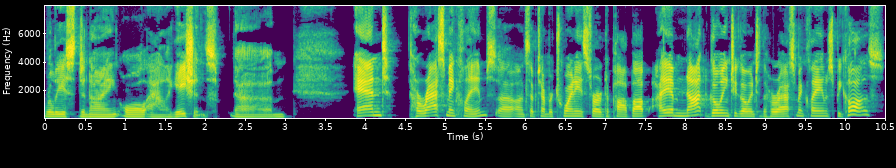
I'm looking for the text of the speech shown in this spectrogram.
release denying all allegations. Um, and harassment claims uh, on September 20th started to pop up. I am not going to go into the harassment claims because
